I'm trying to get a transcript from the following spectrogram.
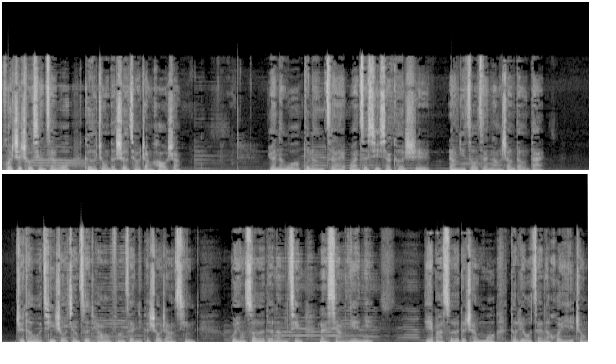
或是出现在我各种的社交账号上。原谅我不能在晚自习下课时让你走在廊上等待，直到我亲手将字条放在你的手掌心，我用所有的冷静来想念你，也把所有的沉默都留在了回忆中。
